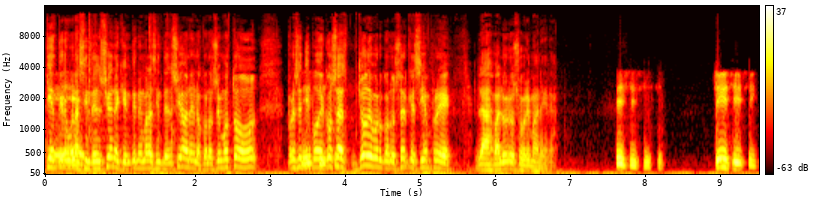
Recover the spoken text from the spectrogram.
quién tiene buenas intenciones, quién tiene malas intenciones, nos conocemos todos, pero ese Sí, tipo de sí, cosas yo debo reconocer que siempre las valoro sobremanera. Sí, sí, sí, sí. Sí, sí, sí.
